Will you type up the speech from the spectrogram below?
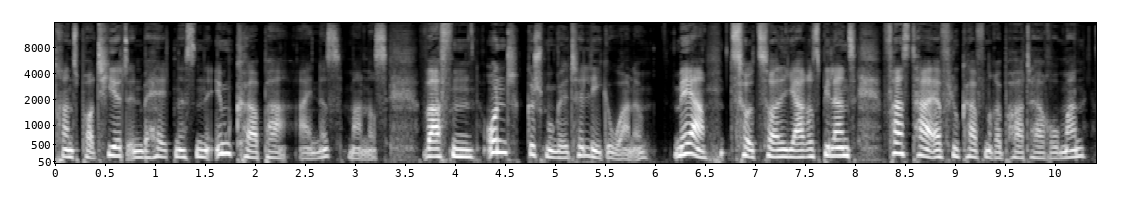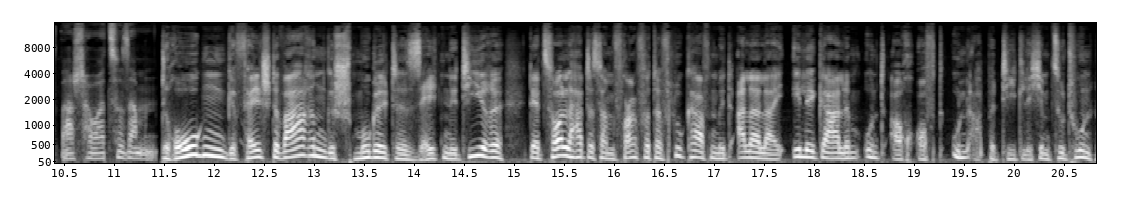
transportiert in Behältnissen im Körper eines Mannes, Waffen und geschmuggelte Leguane. Mehr zur Zolljahresbilanz fasst HR-Flughafenreporter Roman Warschauer zusammen. Drogen, gefälschte Waren, geschmuggelte, seltene Tiere. Der Zoll hat es am Frankfurter Flughafen mit allerlei Illegalem und auch oft Unappetitlichem zu tun.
